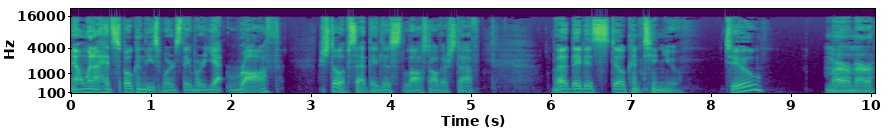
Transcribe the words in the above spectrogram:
Now, when I had spoken these words, they were yet wroth. They're still upset. They just lost all their stuff. But they did still continue to murmur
